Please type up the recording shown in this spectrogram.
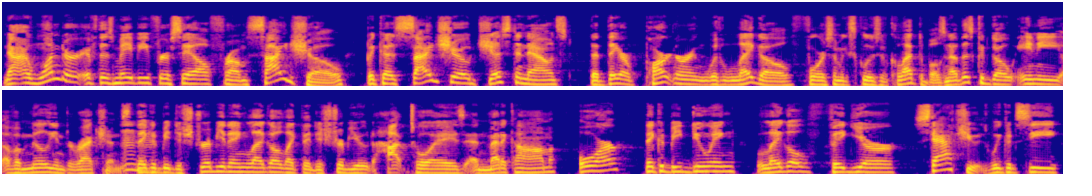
Now I wonder if this may be for sale from Sideshow because Sideshow just announced that they are partnering with Lego for some exclusive collectibles. Now, this could go any of a million directions. They mm-hmm. could be distributing Lego like they distribute Hot Toys and Medicom, or they could be doing Lego figure statues. We could see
